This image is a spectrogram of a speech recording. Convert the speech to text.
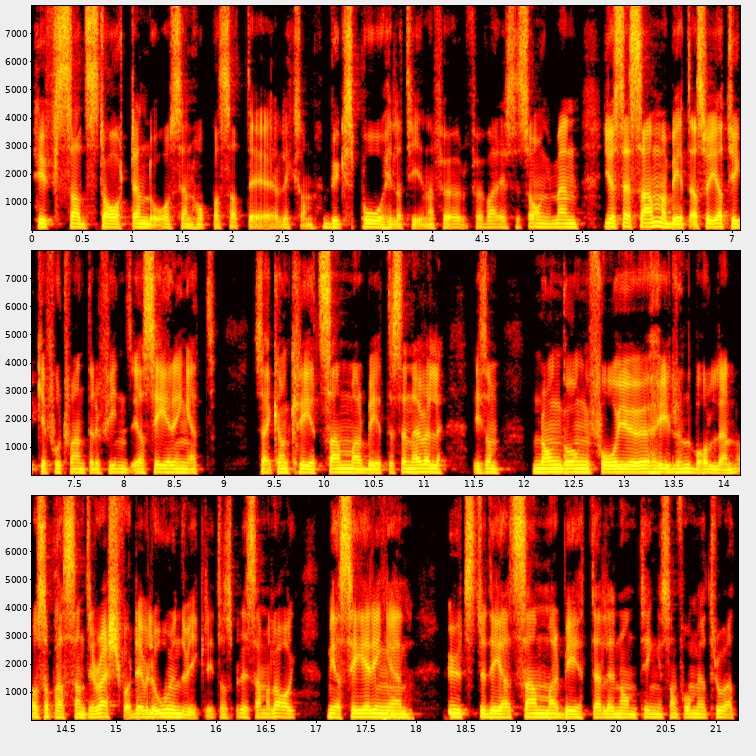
hyfsad start ändå och sen hoppas att det liksom byggs på hela tiden för, för varje säsong. Men just det här samarbetet, alltså jag tycker fortfarande inte det finns, jag ser inget så här konkret samarbete. Sen är väl liksom någon gång får ju Höjlund bollen och så passar han till Rashford. Det är väl oundvikligt att spela i samma lag. Men jag ser ingen mm. utstuderat samarbete eller någonting som får mig att tro att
